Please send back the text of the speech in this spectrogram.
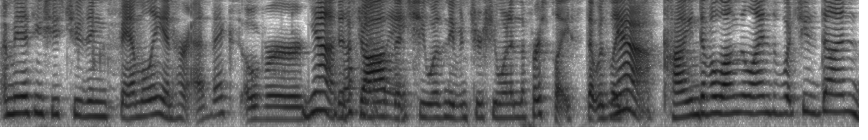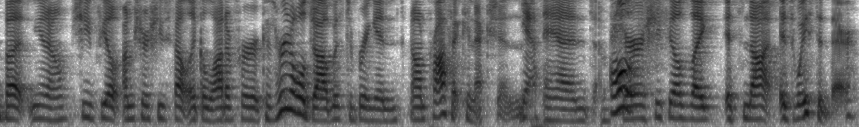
I mean, I think she's choosing family and her ethics over Yeah, this job that she wasn't even sure she wanted in the first place. That was like Yeah. kind of along the lines of what she's done, but you know, she feel I'm sure she's felt like a lot of her because her whole job was to bring in nonprofit connections. Yes. and I'm sure she feels like it's not it's wasted there.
